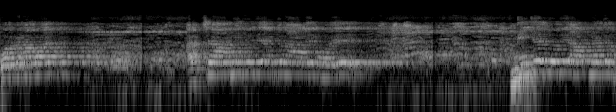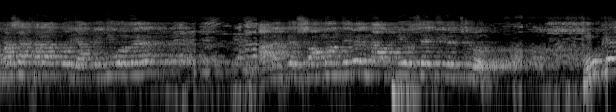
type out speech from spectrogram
করবে না ভাই? আচ্ছা আমি যদি একজন আলেম হয়ে নিজে যদি আপনাকে ভাষা খারাপ করি, আপনি কি বলবেন? আলেমকে সম্মান দিবেন না, আপনিও সে দিবেন চুরো মুখের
